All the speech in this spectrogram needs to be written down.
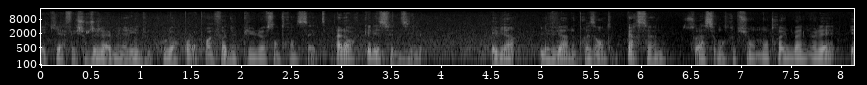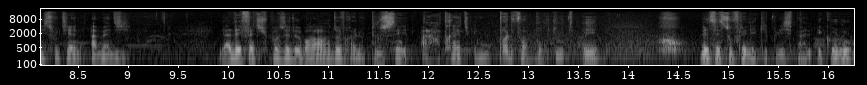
et qui a fait changer la mairie de couleur pour la première fois depuis 1937. Alors quel est ce deal? Eh bien, les Verts ne présentent personne sur la circonscription Montreuil-Bagnolet et soutiennent Amadi. La défaite supposée de Brard devrait le pousser à la retraite une bonne fois pour toutes et laisser souffler l'équipe municipale écolo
